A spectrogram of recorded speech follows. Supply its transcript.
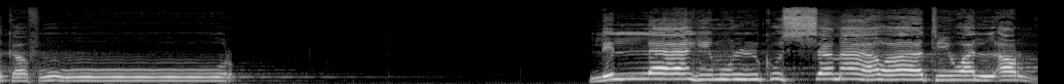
كفور. لله ملك السماوات والأرض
